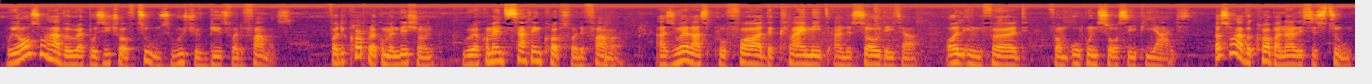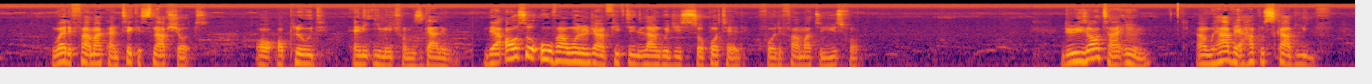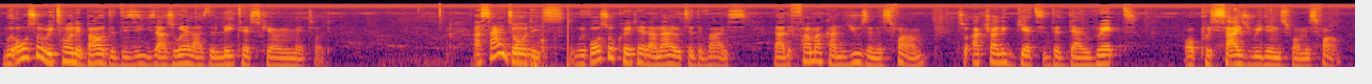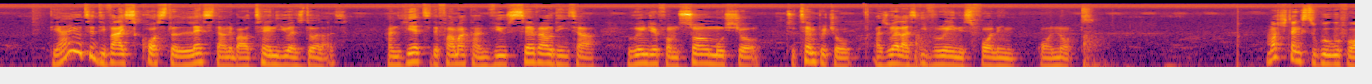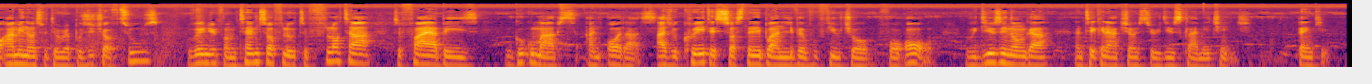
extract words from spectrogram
We also have a repository of tools which we've built for the farmers. For the crop recommendation, we recommend certain crops for the farmer, as well as profile the climate and the soil data, all inferred from open source APIs. We also have a crop analysis tool, where the farmer can take a snapshot or upload any image from his gallery. There are also over 150 languages supported for the farmer to use from. The results are in, and we have a apple leaf. We also return about the disease as well as the latest curing method. Aside all this, we've also created an IoT device that the farmer can use in his farm to actually get the direct or precise readings from his farm. The IoT device costs less than about 10 US dollars, and yet the farmer can view several data ranging from soil moisture to temperature, as well as if rain is falling or not. Much thanks to Google for arming us with a repository of tools ranging from TensorFlow to Flutter to Firebase, Google Maps, and others as we create a sustainable and livable future for all, reducing hunger and taking actions to reduce climate change. Thank you.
